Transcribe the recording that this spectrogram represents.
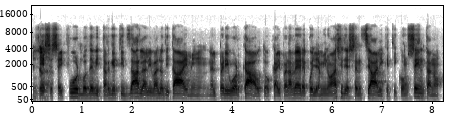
Esatto. E se sei furbo devi targetizzarle a livello di timing nel peri-workout, ok? Per avere quegli aminoacidi essenziali che ti consentano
